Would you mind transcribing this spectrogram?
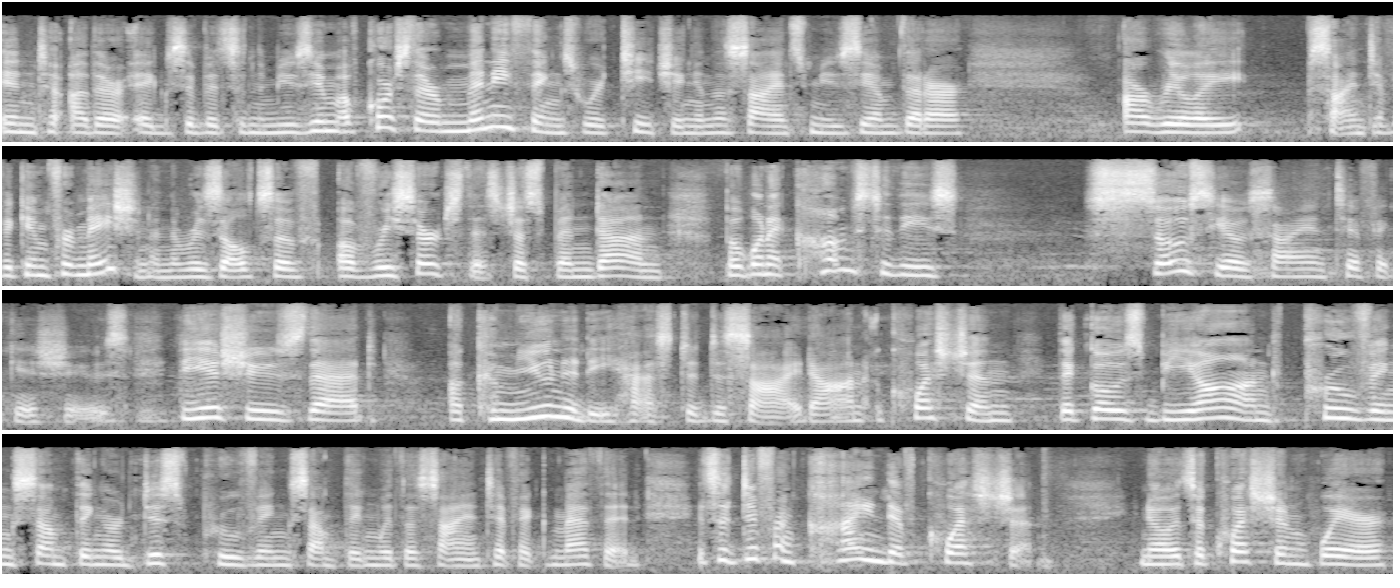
into other exhibits in the museum. Of course, there are many things we're teaching in the Science Museum that are are really scientific information and the results of, of research that's just been done. But when it comes to these socio-scientific issues, the issues that a community has to decide on, a question that goes beyond proving something or disproving something with a scientific method. It's a different kind of question. You know, it's a question where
